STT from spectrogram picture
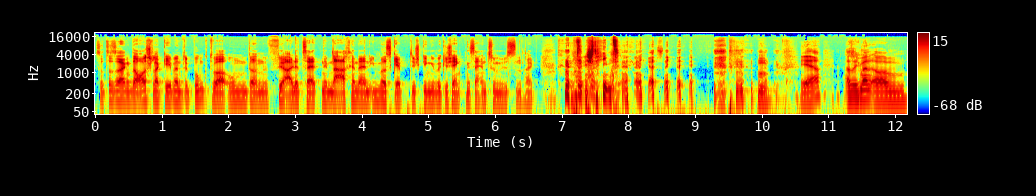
sozusagen der ausschlaggebende Punkt war, um dann für alle Zeiten im Nachhinein immer skeptisch gegenüber Geschenken sein zu müssen. Halt. Stimmt. hm. Ja, also ich meine, ähm,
